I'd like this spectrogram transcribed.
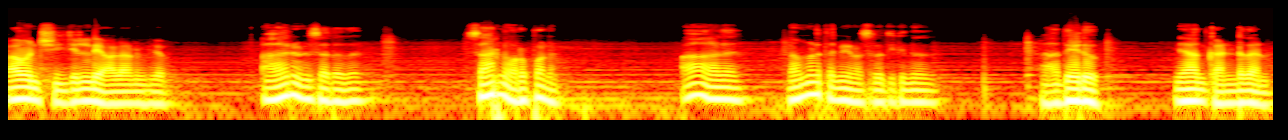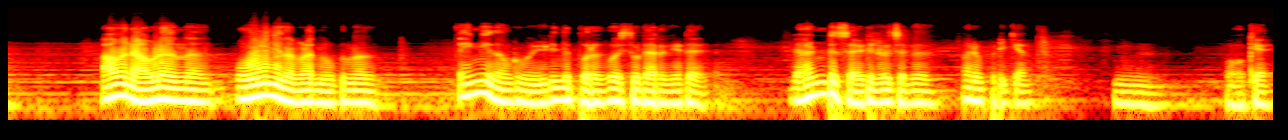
അവൻ ഷിജിലിന്റെ ആളാണെങ്കിലോ. ആരാണ് സാർ അത്? സാറിന് ഉറപ്പാണ്. ആ ആൾ നമ്മളെ തന്നെയാണ് ശ്രദ്ധിക്കുന്നത് അതേടോ ഞാൻ കണ്ടതാണ്. അവൻ അവിടെ നിന്ന് ഒളിഞ്ഞ് നമ്മളെ നോക്കുന്നത്. എങ്കിൽ നമുക്ക് വീടിന്റെ പുറകുവശത്തൂടെ ഇറങ്ങിയിട്ട് രണ്ട് സൈഡിൽ വെച്ചെന്ന് അവനെ പിടിക്കാം. ഓക്കെ.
